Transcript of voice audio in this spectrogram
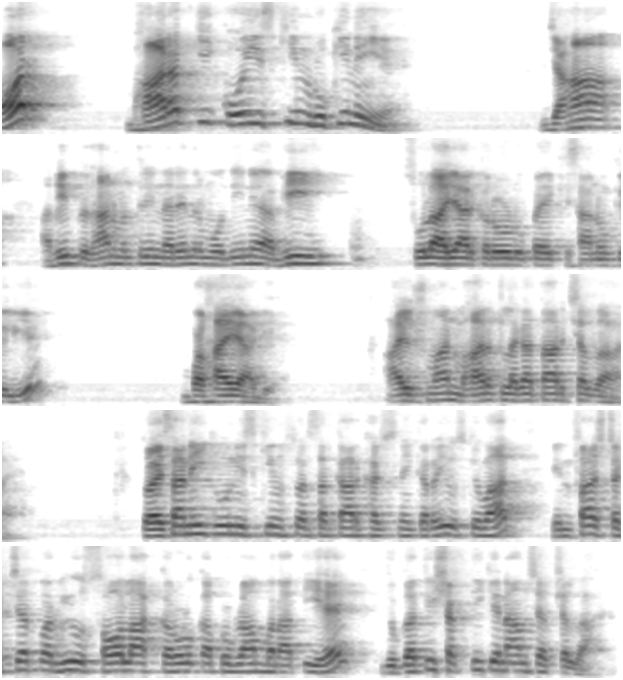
और भारत की कोई स्कीम रुकी नहीं है। जहाँ अभी प्रधानमंत्री नरेंद्र मोदी ने अभी सोलह हज़ार करोड़ रुपए किसानों के लिए बढ़ाए आगे। आयुष्मान भारत लगातार चल रहा है। तो ऐसा नहीं कि उन स्कीम्स पर सरकार खर्च नहीं कर रही, उसके बाद इंफ्रास्ट्रक्चर पर भी वो सौ लाख करोड़ का प्रोग्राम बनाती है, जो गति शक्ति के नाम से अब चल रहा है।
